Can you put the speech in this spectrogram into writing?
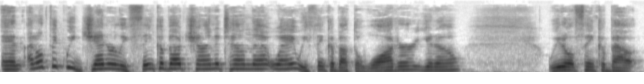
and I don't think we generally think about Chinatown that way. We think about the water, you know. We don't think about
